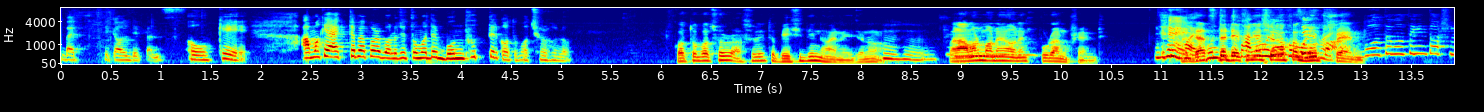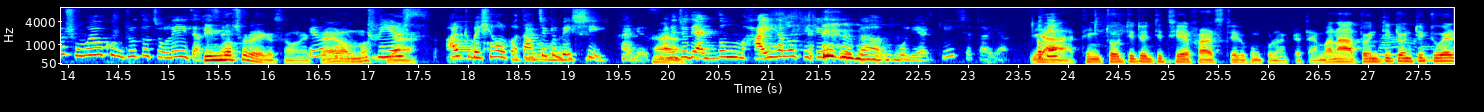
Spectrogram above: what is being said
but it all depends okay আমাকে একটা ব্যাপার বলো যে তোমাদের বন্ধুত্বের কত বছর হলো? কত বছর? আসলে তো বেশি দিন হয় নাই জানো? হুম হুম। মানে আমার মনে হয় অনেক পুরান ফ্রেন্ড of a এরকম good হয়। friend. বলতে বলতে কিন্তু আসলে সময়ও খুব দ্রুত চলেই যাচ্ছে। তিন বছর হয়ে গেছে অনেক প্রায় অলমোস্ট থ্রি ইয়ার্স আর একটু বেশি হওয়ার কথা তার চেয়ে একটু আমার বেশি I guess। হ্যাঁ। মানে যদি একদম হাই হ্যালো থেকে বলি আর কি সেটা. Yeah I think twenty twenty three এর ফার্স্ট এরকম কোন একটা টাইম বা না টোয়েন্টি টোয়েন্টি টু এর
